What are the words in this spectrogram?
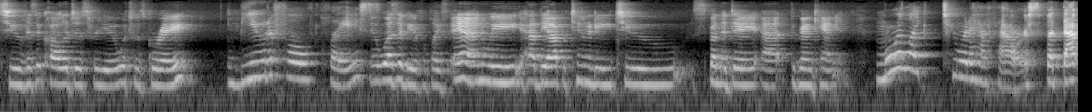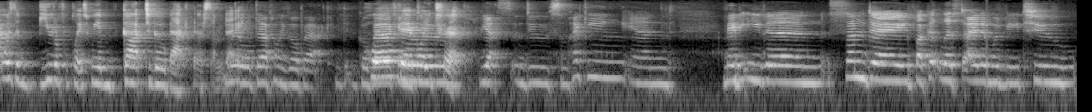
to visit colleges for you, which was great. Beautiful place. It was a beautiful place, and we had the opportunity to spend the day at the Grand Canyon. More like two and a half hours, but that was a beautiful place. We have got to go back there someday. We will definitely go back. Go Whole back and family do- trip. Yes, and do some hiking and maybe even someday bucket list item would be to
